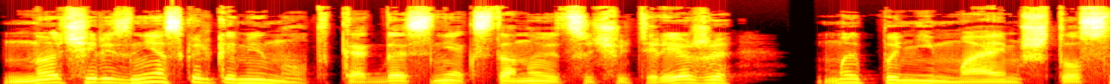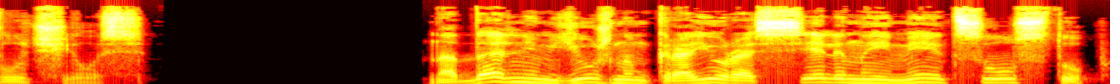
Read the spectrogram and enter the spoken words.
Но через несколько минут, когда снег становится чуть реже, мы понимаем, что случилось. На дальнем южном краю расселены имеется уступ,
